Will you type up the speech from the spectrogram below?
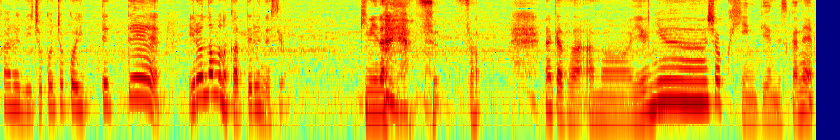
カルディちょこちょこ行ってていろんなもの買ってるんですよ。気になるやつ。そう。なんかさあの輸入食品っていうんですかね。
